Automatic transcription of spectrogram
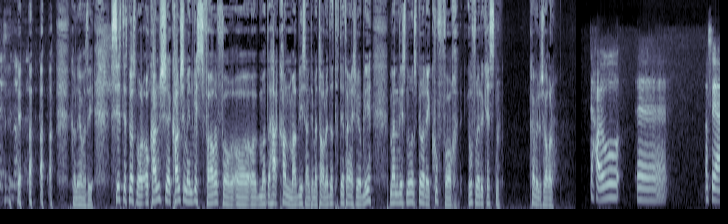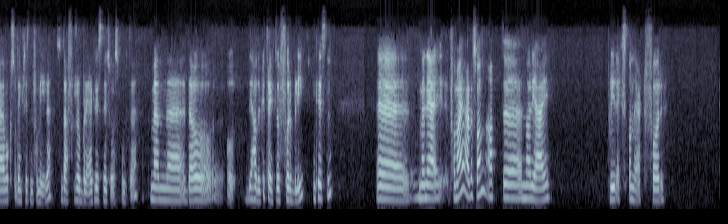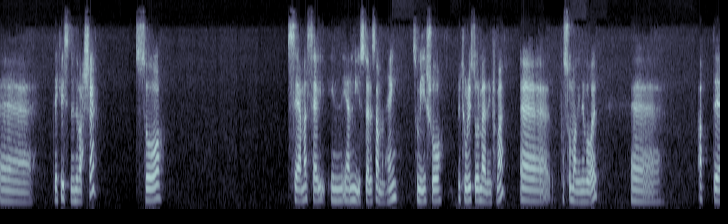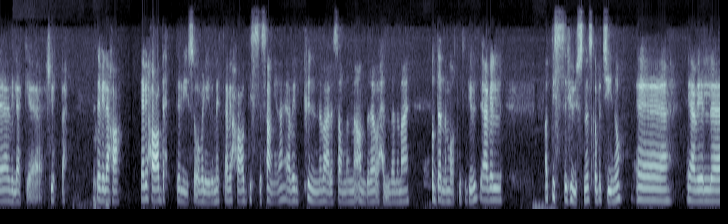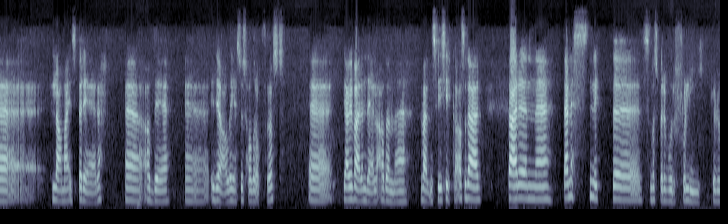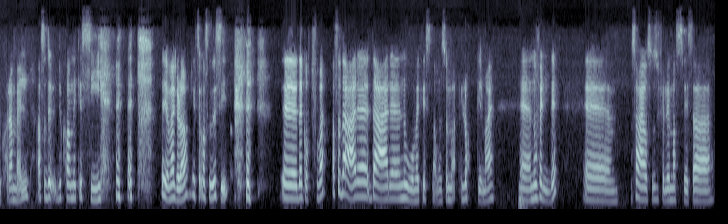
Kan du gjøre meg si. Siste spørsmål, og kanskje, kanskje med en viss fare for å, å Her kan man bli sentimental, det, det trenger ikke vi å bli. Men hvis noen spør deg hvorfor, hvorfor er du kristen, hva vil du svare da? Det har jo eh, Altså, jeg vokste opp i en kristen familie, så derfor så ble jeg kristen i utgangspunktet. Men eh, det er jo, og jeg hadde jo ikke trengt å forbli en kristen. Eh, men jeg, for meg er det sånn at eh, når jeg blir eksponert for eh, det kristne universet, så ser jeg meg selv inn i en mye større sammenheng som gir så utrolig stor mening for meg, på så mange nivåer. At det vil jeg ikke slippe. Det vil jeg ha. Jeg vil ha dette lyset over livet mitt. Jeg vil ha disse sangene. Jeg vil kunne være sammen med andre og henvende meg på denne måten til Gud. Jeg vil at disse husene skal bety noe. Eh, jeg vil eh, la meg inspirere eh, av det idealet Jesus holder opp for oss. Jeg vil være en del av denne verdensvide kirka. Altså det, er, det, er en, det er nesten litt som å spørre hvorfor liker du karamell? Altså, du, du kan ikke si Det gjør meg glad, liksom. Hva skal du si? Uh, det er godt for meg. Altså, det, er, det er eh, noe med kristendommen som lokker meg eh, noe veldig. så har jeg også selvfølgelig massevis av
